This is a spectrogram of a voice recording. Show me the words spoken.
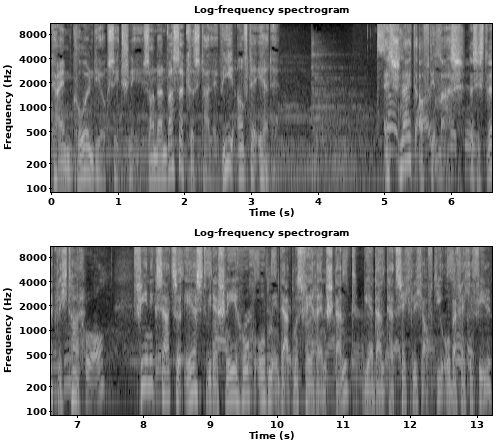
Kein Kohlendioxidschnee, sondern Wasserkristalle, wie auf der Erde. Es schneit auf dem Mars. Das ist wirklich toll. Phoenix sah zuerst, wie der Schnee hoch oben in der Atmosphäre entstand, wie er dann tatsächlich auf die Oberfläche fiel,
